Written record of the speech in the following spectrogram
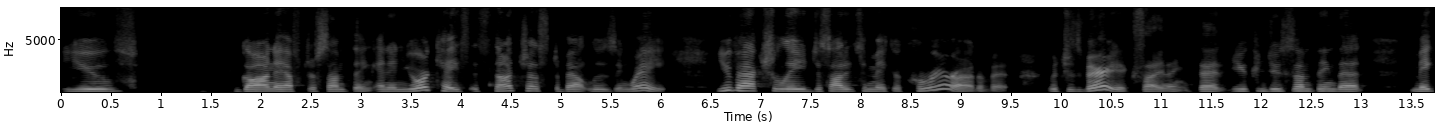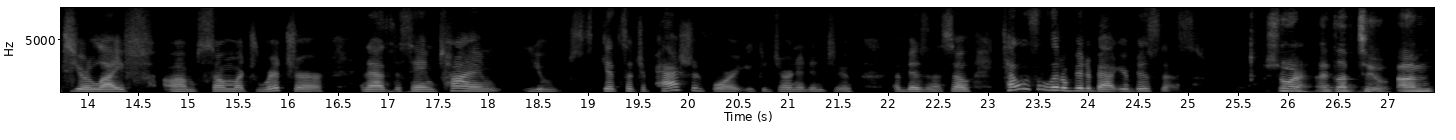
you've gone after something. And in your case, it's not just about losing weight. You've actually decided to make a career out of it, which is very exciting that you can do something that makes your life um, so much richer. And at the same time, you get such a passion for it, you can turn it into a business. So tell us a little bit about your business. Sure, I'd love to. Um,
